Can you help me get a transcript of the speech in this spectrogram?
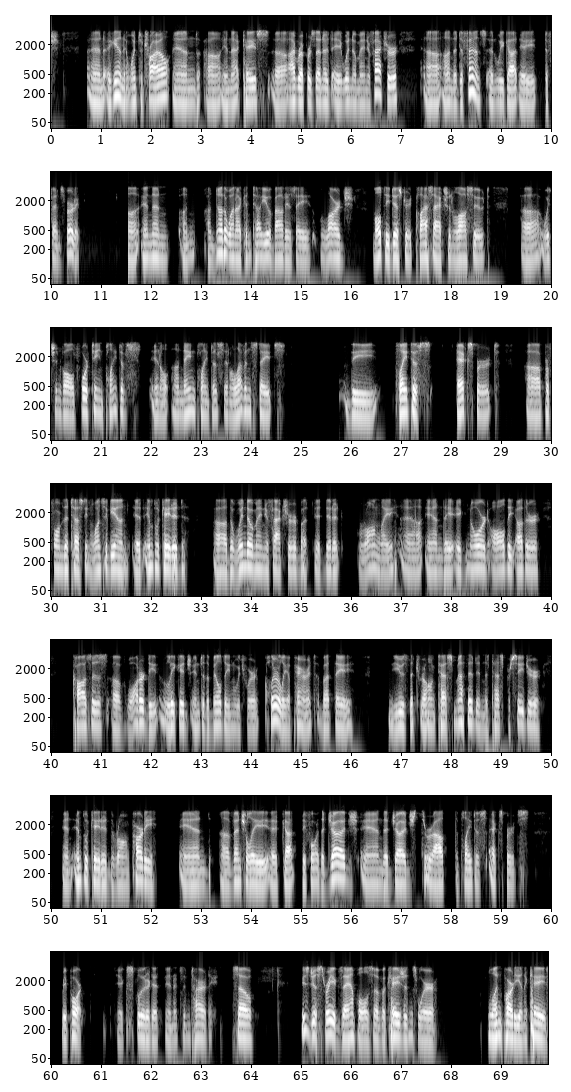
And again, it went to trial. And uh, in that case, uh, I represented a window manufacturer uh, on the defense, and we got a defense verdict. Uh, and then an, another one I can tell you about is a large multi district class action lawsuit uh, which involved 14 plaintiffs in uh, named plaintiffs in 11 states. The plaintiff's expert uh, performed the testing once again. It implicated uh, the window manufacturer, but it did it wrongly, uh, and they ignored all the other causes of water de- leakage into the building, which were clearly apparent, but they used the wrong test method in the test procedure and implicated the wrong party. And uh, eventually it got before the judge, and the judge threw out the plaintiff's expert's report, excluded it in its entirety. So these are just three examples of occasions where one party in a case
